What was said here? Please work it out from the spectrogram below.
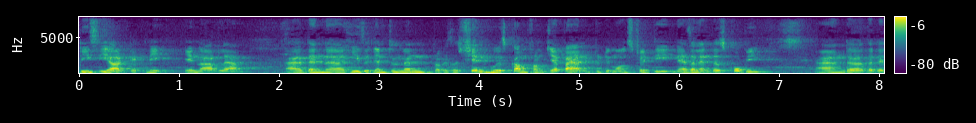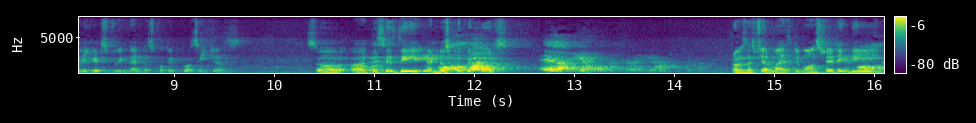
DCR technique in our lab. Uh, then uh, he's a gentleman, Professor Shin, who has come from Japan to demonstrate the nasal endoscopy and the delegates doing the endoscopic procedures. So this is the endoscopic course. Professor Sharma is demonstrating the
